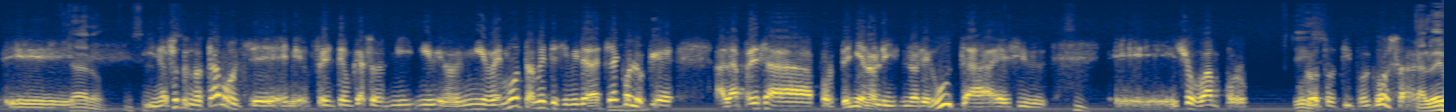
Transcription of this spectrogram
eh, y nosotros no estamos eh, frente a un caso ni, ni, remotamente similar a Chaco, lo que a la prensa porteña no, no les gusta, es decir, eh, ellos van por, otro tipo de cosas. Tal vez,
